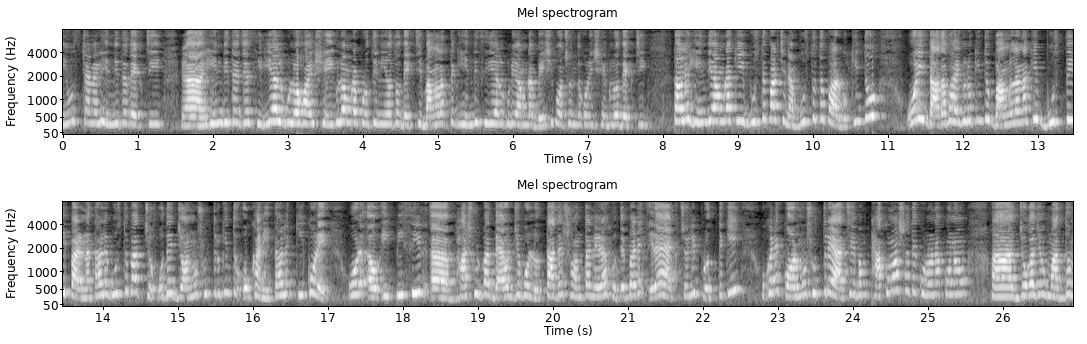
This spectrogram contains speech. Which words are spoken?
নিউজ চ্যানেল হিন্দিতে দেখছি হিন্দিতে যে সিরিয়ালগুলো হয়, সেইগুলো আমরা প্রতিনিয়ত দেখছি। বাংলার থেকে হিন্দি সিরিয়ালগুলি আমরা বেশি পছন্দ করি, সেগুলো দেখছি। তাহলে হিন্দি আমরা কি বুঝতে পারছি না? বুঝতে তো পারব। কিন্তু ওই দাদা ভাইগুলো কিন্তু বাংলা নাকি বুঝতেই পারে না। তাহলে বুঝতে পারছ? ওদের জন্মসূত্র কিন্তু ওখানেই। তাহলে কি করে? ওর এই পিসির ভাসুর বা দেওর যে বলল, তাদের সন্তান এরা হতে পারে। এরা অ্যাকচুয়ালি প্রত্যেকেই ওখানে কর্মসূত্রে আছে এবং ঠাকুমার সাথে কোনো না কোনো যোগাযোগ মাধ্যম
